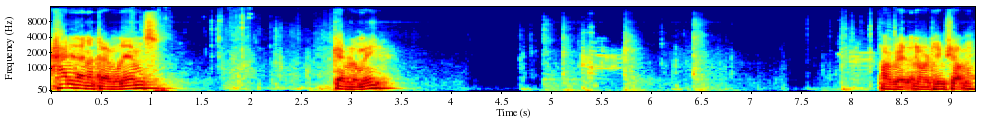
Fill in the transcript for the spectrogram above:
How did I not down one of them? Guy below me. Oh great, another team shot me.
